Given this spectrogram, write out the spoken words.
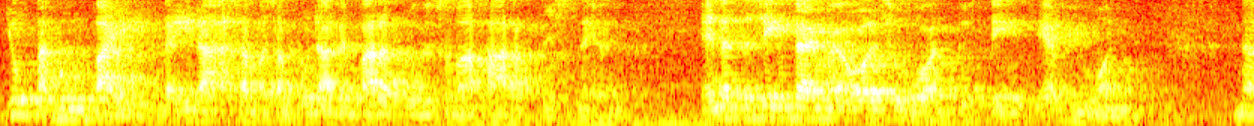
yung tagumpay na inaasam-asam po natin para po dun sa mga characters na yun. And at the same time, I also want to thank everyone na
